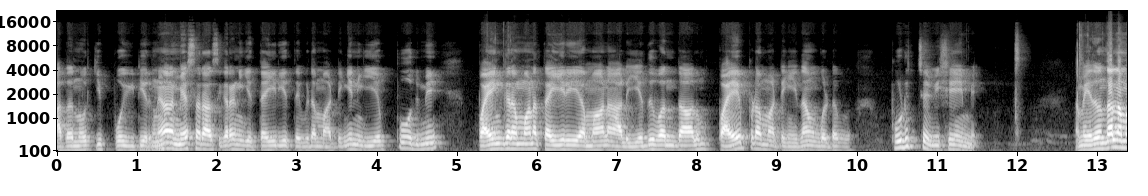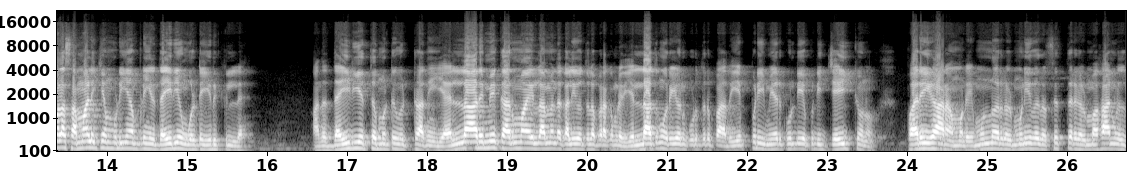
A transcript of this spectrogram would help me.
அதை நோக்கி போய்கிட்டே இருக்கணும். ஏன்னா மேசராசிக்காரன் நீங்கள் தைரியத்தை விட மாட்டீங்க. நீங்கள் எப்போதுமே பயங்கரமான தைரியமான ஆள். எது வந்தாலும் பயப்பட மாட்டீங்க. இதுதான் உங்கள்கிட்ட பிடிச்ச விஷயமே. நம்ம எது வந்தாலும் நம்மளால் சமாளிக்க முடியும் அப்படிங்கிற தைரியம் உங்கள்கிட்ட இருக்குல்ல. அந்த தைரியத்தை மட்டும் விட்டுறாதீங்க. எல்லாருமே கர்மா இல்லாமல் இந்த கலியுகத்தில் பிறக்க முடியாது. எல்லாத்துக்கும் ஒரேவன் கொடுத்துருப்பா அதை எப்படி மேற்கொண்டு எப்படி ஜெயிக்கணும்? பரிகாரம் முறை முன்னோர்கள் முனிவர்கள் சித்தர்கள் மகான்கள்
